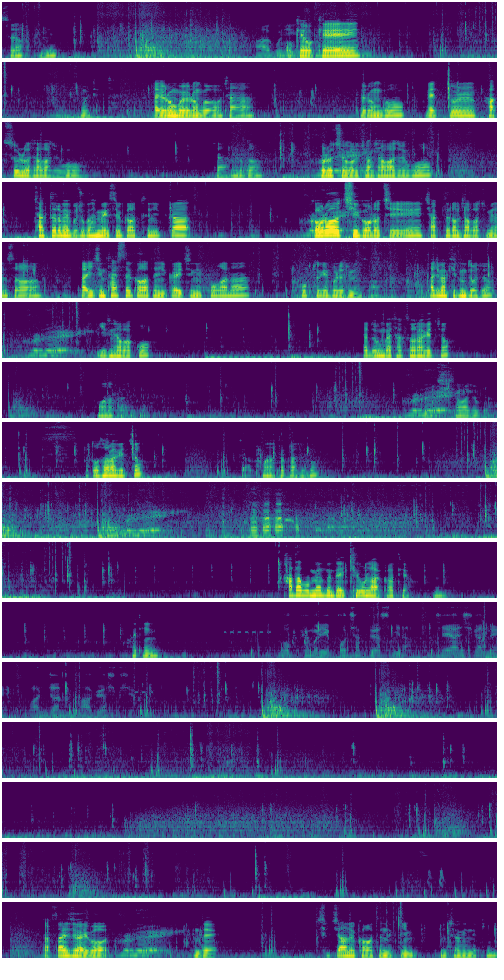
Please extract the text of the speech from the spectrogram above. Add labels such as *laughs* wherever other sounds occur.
있어요? 형님? 오케이 오케이. 오 됐다. 자 요런거 요런거. 자 요런거 맷돌 각술로 잡아주고. 자 한 번 더. 그렇죠 그렇죠. 한번 잡아주고. 작드럼에 무조건 한 명 있을 것 같으니까 그렇지 그렇지. 작드럼 잡아주면서. 자 2층 탔을 것 같으니까 2층에 폭 하나 폭 두개 홀려주면서. 하지만 기둥도 오죠? 2층 잡았고? 자 누군가 작설하겠죠? 폭 하나 까주고 그렇지 잡아주고 자, 또 설하겠죠 자폭 하나 더 까주고 *laughs* 하다 보면 근데 킬 올라갈 것 같아요. 음. 파이팅. 목표물이 포착되었습니다. 제한 시간 내에 완전 파괴하십시오. 사이즈가 이거 근데 쉽지 않을 것 같은 느낌, 인적인 느낌?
